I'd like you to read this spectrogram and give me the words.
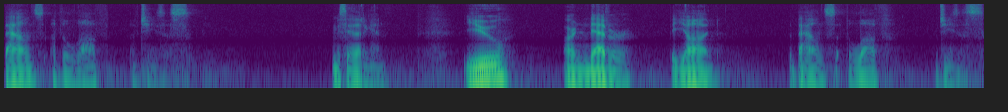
bounds of the love of Jesus. Let me say that again. You are never beyond the bounds of the love Jesus.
